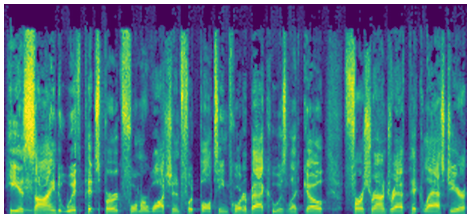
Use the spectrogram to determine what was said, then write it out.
He is signed with Pittsburgh, former Washington football team quarterback who was let go. First round draft pick last year,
